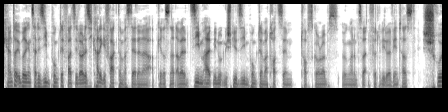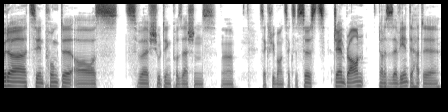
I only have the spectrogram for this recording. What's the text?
Kanter übrigens hatte sieben Punkte, falls die Leute sich gerade gefragt haben, was der denn da abgerissen hat. Aber er hat siebeneinhalb Minuten gespielt, sieben Punkte, war trotzdem Topscorer bis irgendwann im zweiten Viertel, wie du erwähnt hast. Schröder, zehn Punkte aus zwölf Shooting Possessions, ja. sechs Rebounds, sechs Assists. Jalen Brown Du hattest es erwähnt, der hatte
